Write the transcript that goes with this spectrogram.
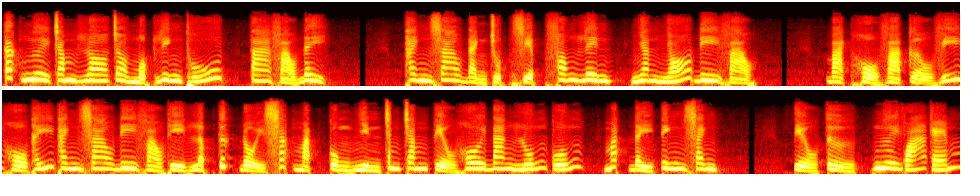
Các ngươi chăm lo cho một linh thú, ta vào đây. Thanh giao đành chụp Diệp Phong lên, nhăn nhó đi vào. Bạch hổ và cửu vĩ hồ thấy thanh giao đi vào thì lập tức đổi sắc mặt cùng nhìn chăm chăm tiểu hôi đang luống cuống, mắt đầy tinh xanh. Tiểu tử, ngươi quá kém.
